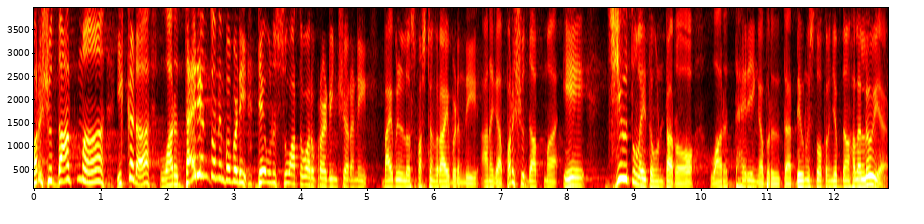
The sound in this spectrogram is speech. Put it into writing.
పరిశుద్ధాత్మ ఇక్కడ వారు ధైర్యంతో నింపబడి దేవుని సువార్త వారు ప్రకటించారని బైబిల్లో స్పష్టంగా రాయబడింది. అనగా పరిశుద్ధాత్మ ఏ జీవితంలో అయితే ఉంటారో వారు ధైర్యంగా బ్రతుకుతారు. దేవుని స్తోత్రం చెప్దాం. హల్లెలూయా.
